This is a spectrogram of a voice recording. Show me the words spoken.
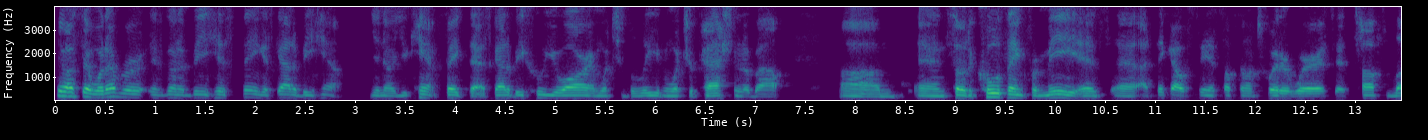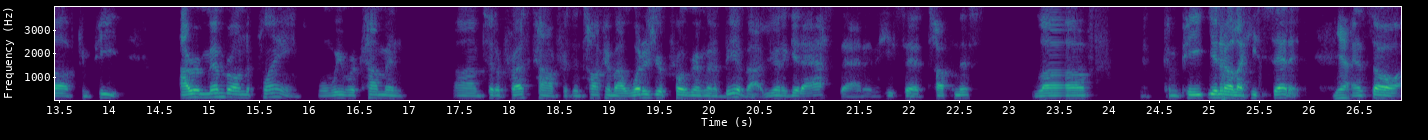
you know, I said whatever is going to be his thing, it's got to be him you know you can't fake that. It's got to be who you are and what you believe and what you're passionate about. Um, and so the cool thing for me is uh, i think i was seeing something on twitter where it said tough love compete. I remember on the plane when we were coming um, to the press conference and talking about what is your program going to be about? You're going to get asked that. And he said toughness love compete. You know like he said it. Yeah. And so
